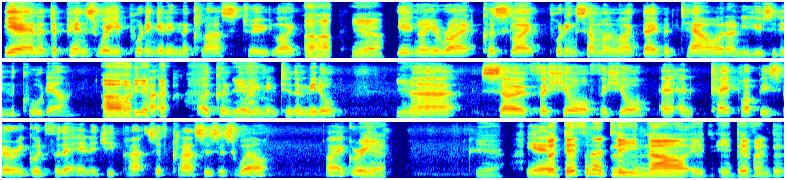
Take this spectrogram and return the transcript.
Yeah, and it depends where you're putting it in the class too. Like, Uh huh. Yeah. you know, you're right, because like putting someone like David Tao, I'd only use it in the cool down. Oh yeah. I couldn't Yeah. put him into the middle. Yeah. Uh, so for sure, for sure, and, and K-pop is very good for the energy parts of classes as well. I agree. Yeah. Yeah. Yeah. But definitely now it, it definitely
